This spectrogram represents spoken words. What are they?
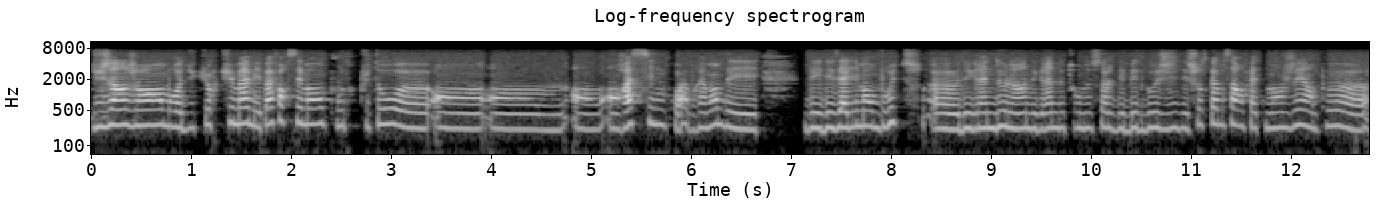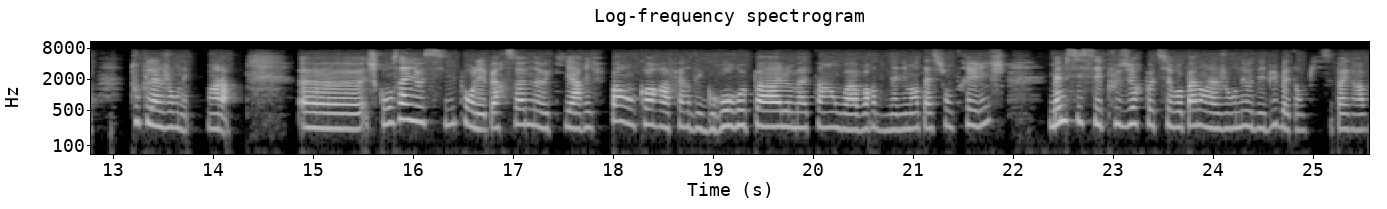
du gingembre, du curcuma, mais pas forcément en poudre, plutôt en, en, en, en racines, quoi. Vraiment des, des, aliments bruts, euh, des graines de lin, des graines de tournesol, des baies de goji, des choses comme ça en fait, manger un peu euh, toute la journée. Voilà. Euh, je conseille aussi pour les personnes qui n'arrivent pas encore à faire des gros repas le matin ou à avoir une alimentation très riche, Même si c'est plusieurs petits repas dans la journée au début, bah tant pis, c'est pas grave.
